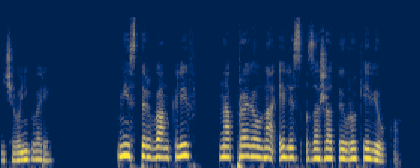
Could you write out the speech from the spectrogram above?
«Ничего не говори». Мистер Ван Клифф направил на Элис зажатую в руке вилку.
